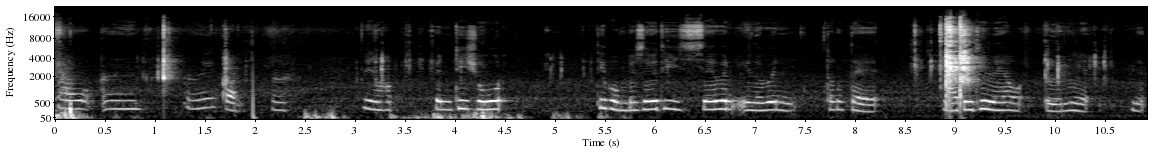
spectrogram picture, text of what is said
เอาอันอันนี้ก่อนอะ นี่นะครับ เป็นที่ชุดที่ผมไปซื้อที่เซเว่นอีเลเว่นตั้งแต่หลายปีที่แล้วเออนั่นแหละเนี่ย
